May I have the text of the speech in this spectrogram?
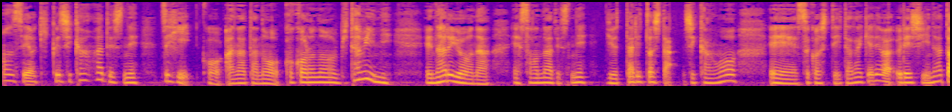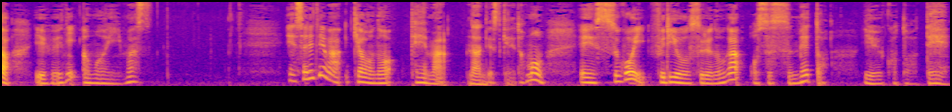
音声を聞く時間はですね、ぜひ、こう、あなたの心のビタミンになるような、えー、そんなですね、ゆったりとした時間を、えー、過ごしていただければ嬉しいなというふうに思います。えー、それでは今日のテーマなんですけれども、えー、すごいふりをするのがおすすめということで、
